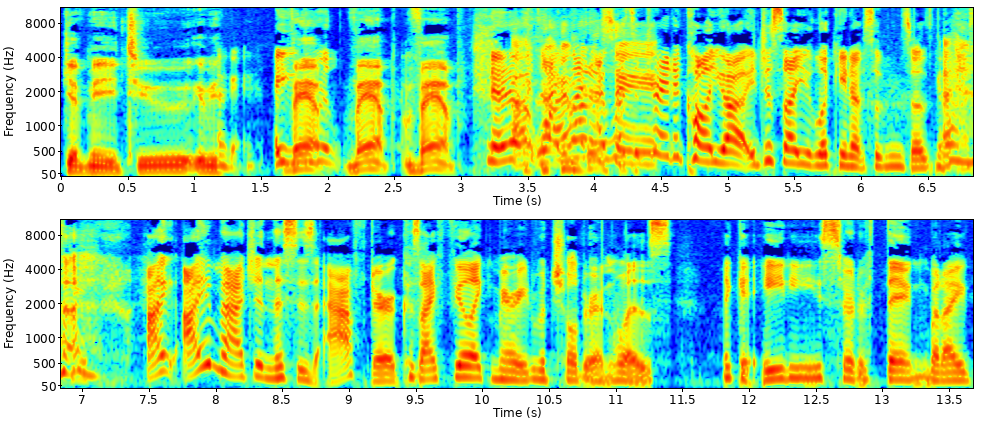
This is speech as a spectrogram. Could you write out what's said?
give me two. Give me Okay. Vamp, were- vamp, vamp. no no. Uh, well, I, I I, wasn't say- trying to call you out. I just saw you looking up something, so I was going to ask you. I I imagine this is after because I feel like Married with Children was like an '80s sort of thing, but I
